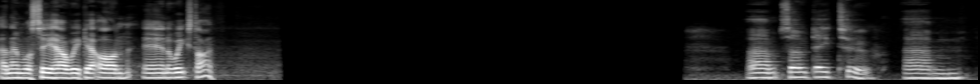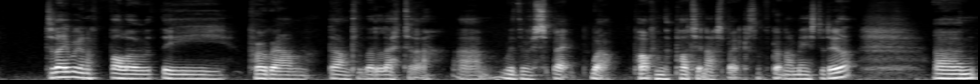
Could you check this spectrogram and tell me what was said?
and then we'll see how we get on in a week's time um, so day two um, today we're going to follow the program down to the letter with respect well apart from the putting aspect because I've got no means to do that um,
